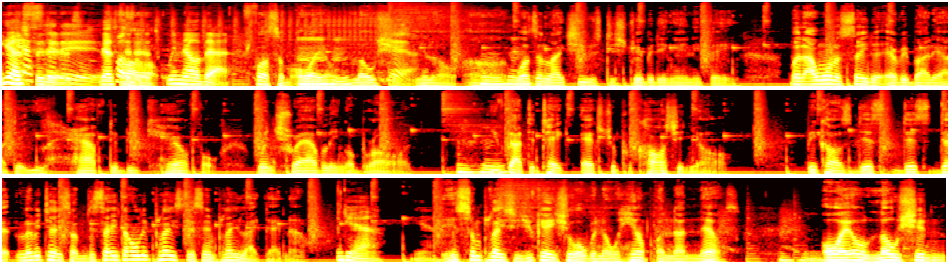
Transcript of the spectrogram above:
Yes, Yes, it it is. is. Yes, For it the- is. We know that. for some oil, Mhm. lotion. Yeah. You know, uh, Mhm. wasn't like she was distributing anything. But I want to say to everybody out there, you have to be careful when traveling abroad. Mhm. You've got to take extra precaution, y'all, because this, this, that, let me tell you something. This ain't the only place that's in play like that now. Yeah, yeah. There's some places you can't show up with no hemp or nothing else. Mhm. Oil, lotion,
